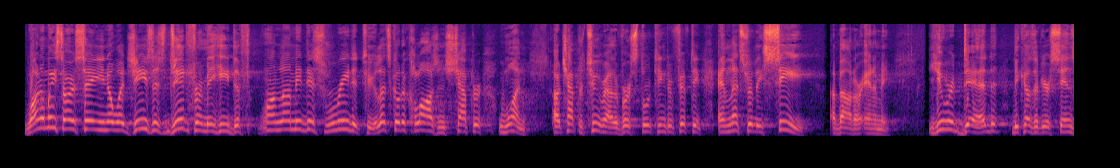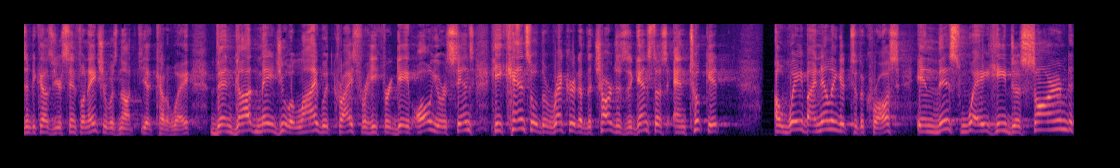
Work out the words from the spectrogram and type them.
why don't we start saying, you know what Jesus did for me? He def- well, let me just read it to you. Let's go to Colossians chapter 1, uh, chapter 2, rather, verse 13 through 15, and let's really see about our enemy. You were dead because of your sins and because your sinful nature was not yet cut away. Then God made you alive with Christ, for he forgave all your sins. He canceled the record of the charges against us and took it away by nailing it to the cross. In this way, he disarmed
